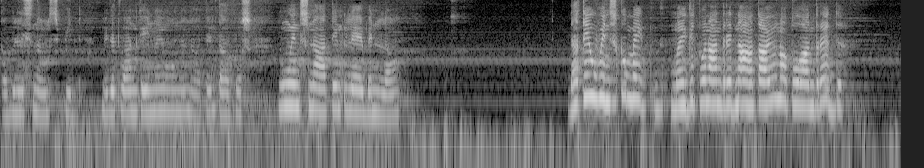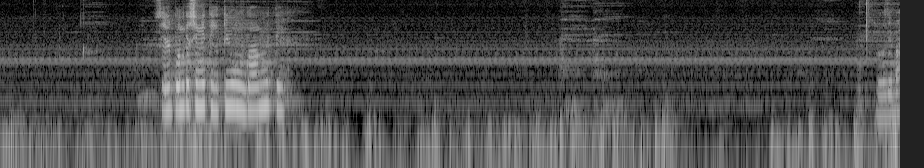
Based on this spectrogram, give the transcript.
Kabilis ng speed. May get 1k na yung ano natin. Tapos, yung wins natin, 11 lang. Dati yung wins ko, may, may get 100 na ata yun, o 200. Cellphone kasi ni Tito yung gamit eh. O, diba?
